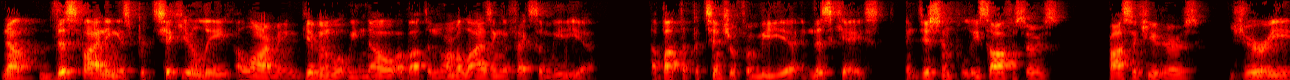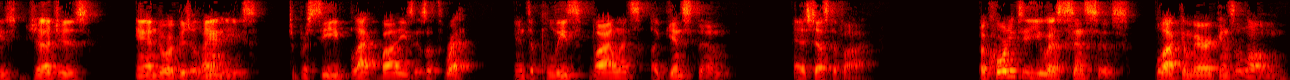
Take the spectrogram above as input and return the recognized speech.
Now, this finding is particularly alarming given what we know about the normalizing effects of media, about the potential for media in this case condition police officers, prosecutors, juries, judges, and or vigilantes to perceive black bodies as a threat and to police violence against them as justified. According to the US Census, black Americans alone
